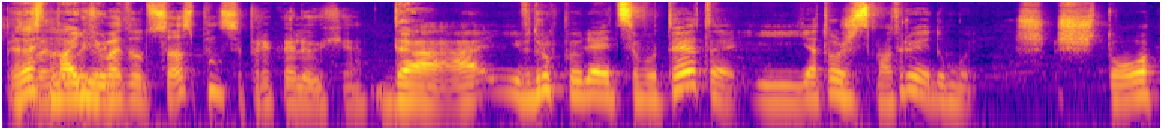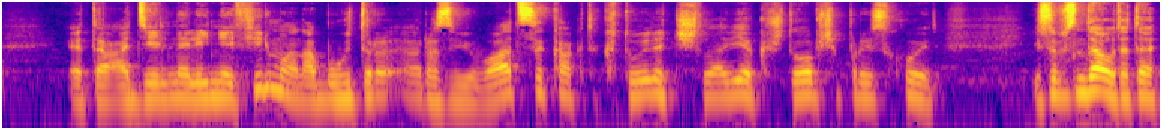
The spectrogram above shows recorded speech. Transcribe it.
Представь мою... в этот саспенс и приколюхи. Да, а- и вдруг появляется вот это, и я тоже смотрю, я думаю, что? Это отдельная линия фильма, она будет развиваться как-то. Кто этот человек? Что вообще происходит? И, собственно, да, вот эта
